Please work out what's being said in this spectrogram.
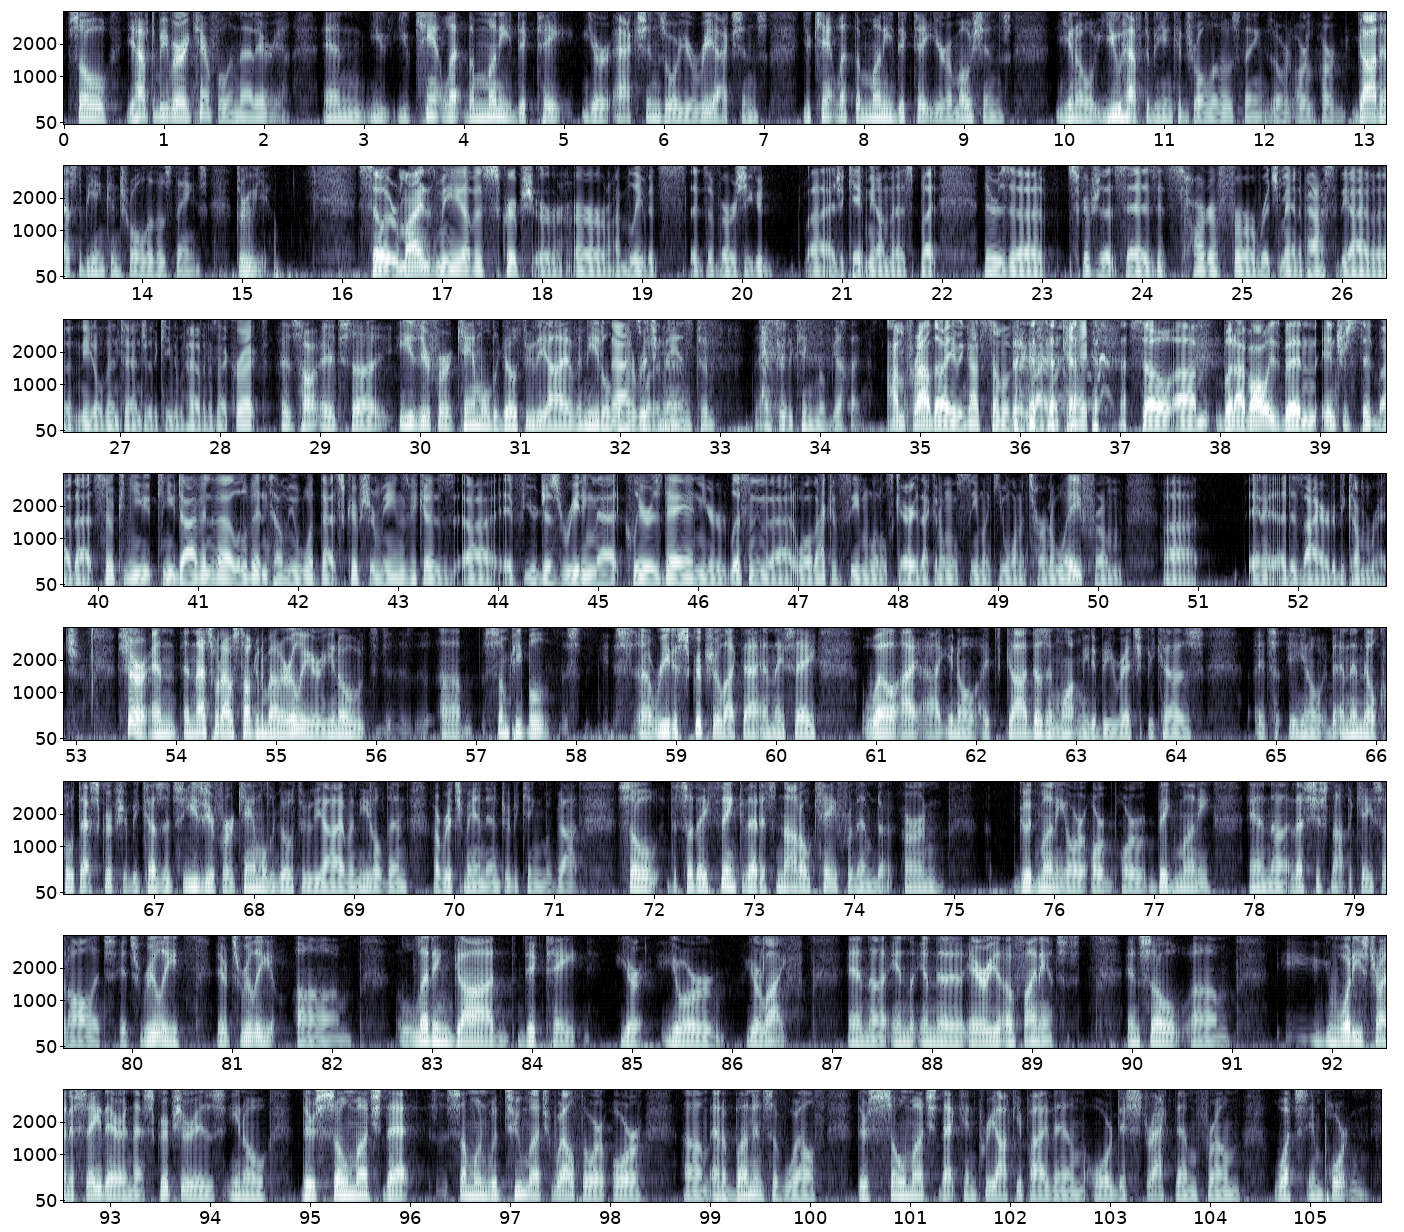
so you have to be very careful in that area. And you, you can't let the money dictate your actions or your reactions. You can't let the money dictate your emotions. You know, you have to be in control of those things, or, or, or God has to be in control of those things through you. So it reminds me of a scripture, or I believe it's it's a verse. You could uh, educate me on this, but there's a scripture that says it's harder for a rich man to pass through the eye of a needle than to enter the kingdom of heaven. Is that correct? It's hard. It's uh, easier for a camel to go through the eye of a needle That's than a rich man is. to enter the kingdom of God. I'm proud that I even got some of it right. Okay, so um, but I've always been interested by that. So can you can you dive into that a little bit and tell me what that scripture means? Because uh, if you're just reading that clear as day and you're listening to that, well, that could seem a little scary. That could almost seem like you want to turn away from uh, and a desire to become rich. Sure, and and that's what I was talking about earlier. You know, uh, some people uh, read a scripture like that and they say, "Well, I, I you know, God doesn't want me to be rich because." It's you know, and then they'll quote that scripture because it's easier for a camel to go through the eye of a needle than a rich man to enter the kingdom of God. So, so they think that it's not okay for them to earn good money or or, or big money, and uh, that's just not the case at all. It's it's really it's really um, letting God dictate your your your life, and uh, in in the area of finances, and so. Um, what he's trying to say there in that scripture is, you know, there's so much that someone with too much wealth or or um, an abundance of wealth, there's so much that can preoccupy them or distract them from what's important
